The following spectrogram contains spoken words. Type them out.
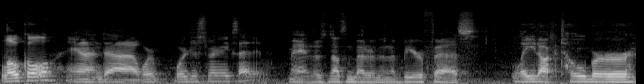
local, and uh, we're, we're just very excited. Man, there's nothing better than a beer fest. Late October.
